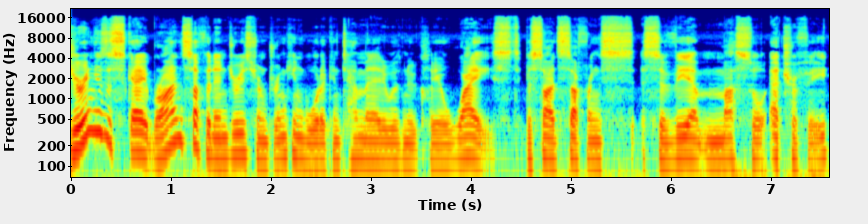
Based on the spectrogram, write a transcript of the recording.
During his escape, Ryan suffered injuries from drinking water contaminated with nuclear waste. Besides suffering s- severe muscle atrophy,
